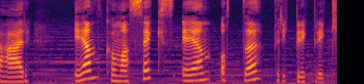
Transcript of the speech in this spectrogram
er 1,618 prikk, prikk, prikk.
